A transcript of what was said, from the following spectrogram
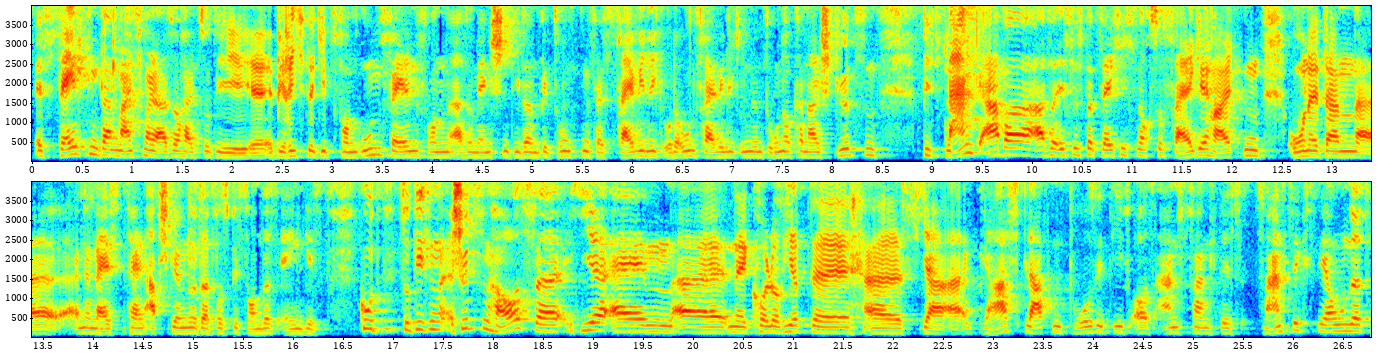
es selten dann manchmal also halt so die äh, Berichte gibt von Unfällen, von also Menschen, die dann betroffen betrunken, sei es freiwillig oder unfreiwillig in den Donaukanal stürzen. Bislang aber also ist es tatsächlich noch so freigehalten, ohne dann äh, in den meisten Fällen Absperrung, nur dort, wo es besonders eng ist. Gut, zu diesem Schützenhaus, äh, hier ein, äh, eine kolorierte äh, ja, Glasplatten positiv aus Anfang des 20. Jahrhunderts.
